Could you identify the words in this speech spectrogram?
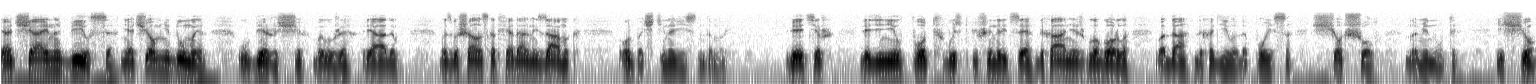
Я отчаянно бился, ни о чем не думая. Убежище было уже рядом, возвышалось, как феодальный замок. Он почти навис надо мной. Ветер леденил пот, выступивший на лице, дыхание жгло горло, вода доходила до пояса. Счет шел на минуты. Еще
